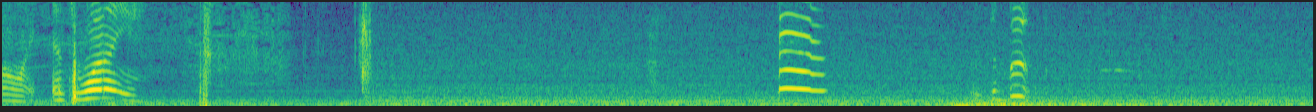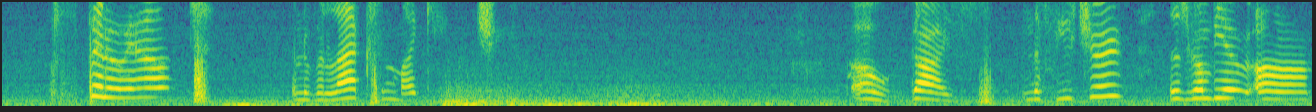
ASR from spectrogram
Oh it's one of you. It's a boop. Spin around and relax in my gaming. Oh, guys, in the future, there's gonna be a um,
